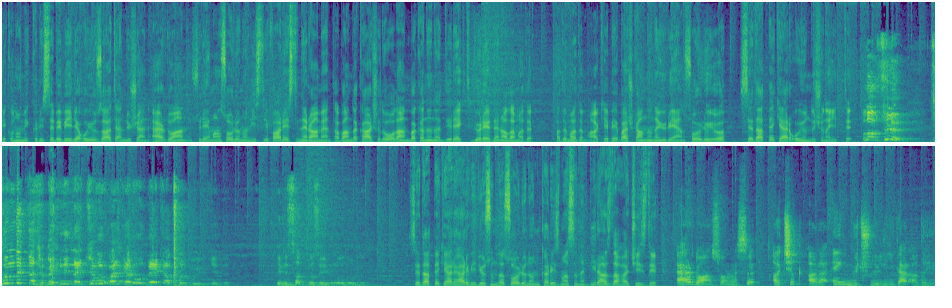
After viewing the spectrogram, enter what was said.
Ekonomik kriz sebebiyle oyu zaten düşen Erdoğan, Süleyman Soylu'nun istifa restine rağmen tabanda karşılığı olan bakanını direkt görevden alamadı. Adım adım AKP başkanlığına yürüyen Soylu'yu Sedat Peker oyun dışına itti. Ulan Sülü, fındık katı beyninden Cumhurbaşkanı olmaya kalktın bu ülkede. Beni satmasaydın olurdu. Sedat Peker her videosunda Soylu'nun karizmasını biraz daha çizdi. Erdoğan sonrası açık ara en güçlü lider adayı.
